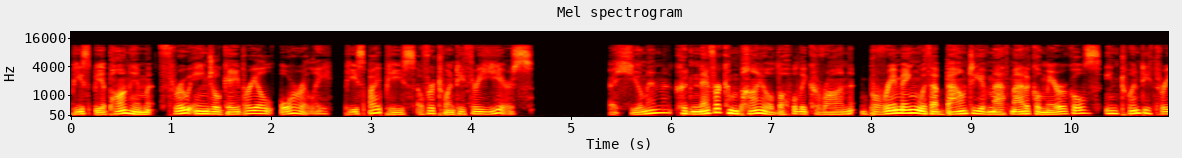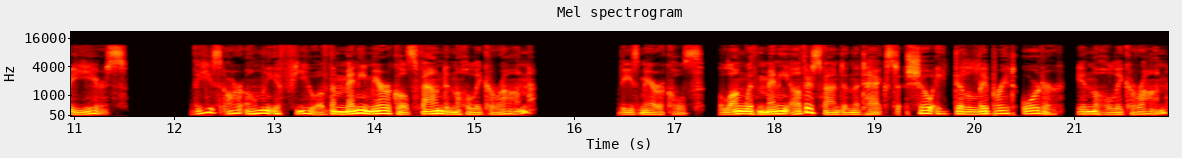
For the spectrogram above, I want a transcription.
peace be upon him, through Angel Gabriel orally, piece by piece, over 23 years. A human could never compile the Holy Quran, brimming with a bounty of mathematical miracles, in 23 years. These are only a few of the many miracles found in the Holy Quran. These miracles, along with many others found in the text, show a deliberate order in the Holy Quran.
